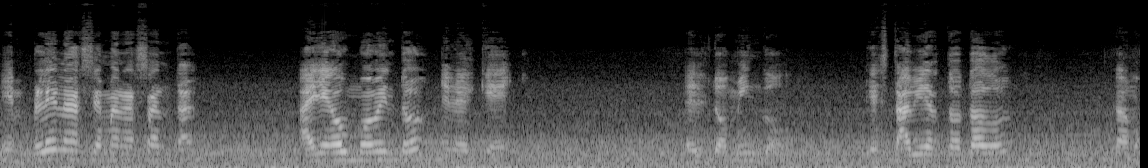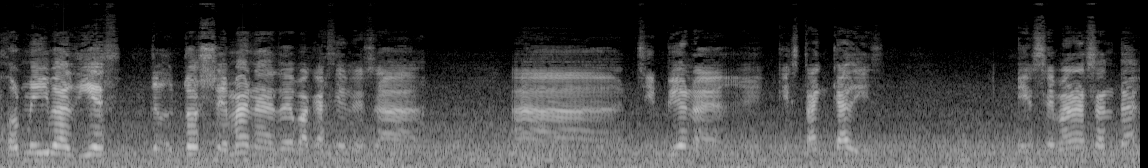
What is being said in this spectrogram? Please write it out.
en plena Semana Santa, ha llegado un momento en el que el domingo, que está abierto todo, a lo mejor me iba 10, dos semanas de vacaciones a, Chipiona, que está en Cádiz, en Semana Santa,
